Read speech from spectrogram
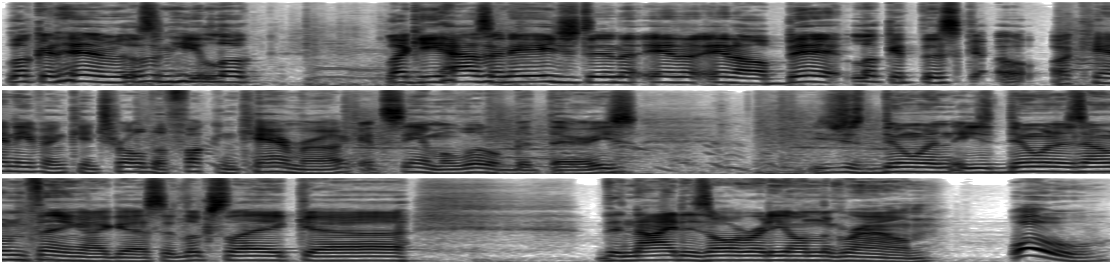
Look at him. Doesn't he look like he hasn't aged in a, in a, in a bit? Look at this guy. Oh, I can't even control the fucking camera. I can see him a little bit there. He's he's just doing he's doing his own thing, I guess. It looks like uh, the night is already on the ground. Whoa!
